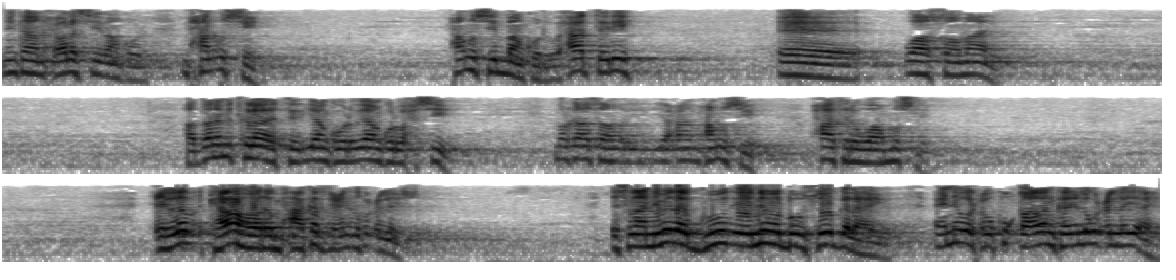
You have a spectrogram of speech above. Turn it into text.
ninkan xoolo sii baan ku maxaan u siin siin baan ku waxaa tidhi waa soomaali. Haddana mid kale tii yaan yaan ku wax sii. Markaasa maxaan u siin waxaa tihi waa muslim. Cilo kaa hore maxaa ka fiican inaad ku cilayso islaamnimada guud ee nin walba uu soo gelahayo nin walba ku qaadan kara in lagu cilayo ahy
